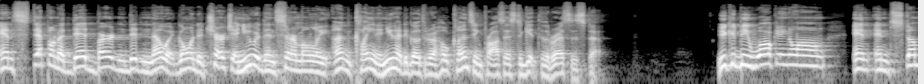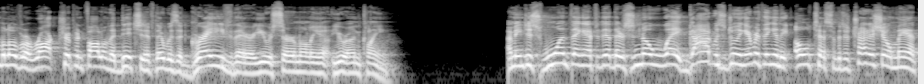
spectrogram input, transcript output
and step on a dead bird and didn't know it, going to church, and you were then ceremonially unclean, and you had to go through a whole cleansing process to get to the rest of the stuff. You could be walking along and, and stumble over a rock, trip and fall in the ditch, and if there was a grave there, you were ceremonially you were unclean. I mean, just one thing after that, there's no way. God was doing everything in the Old Testament to try to show man,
